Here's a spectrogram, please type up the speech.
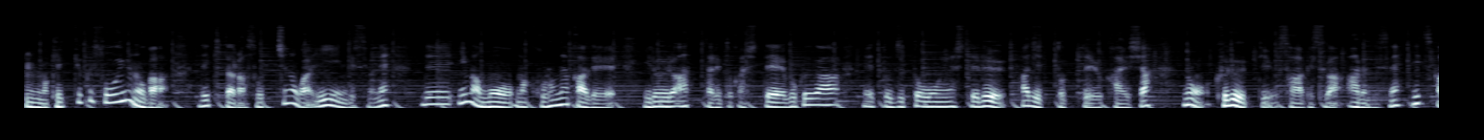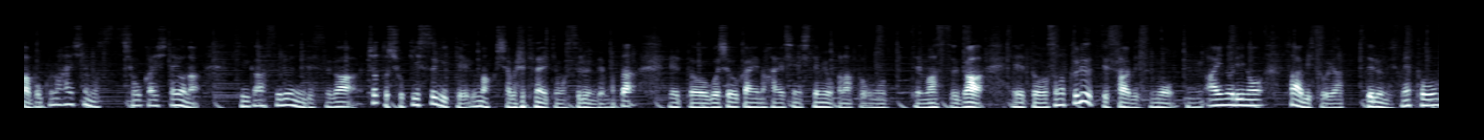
まあ、結局そういうのができたらそっちのがいいんですよね。で今も、まあ、コロナ禍でいろいろあったりとかして僕が、えっと、ずっと応援してるアジットっていう会社のクルーっていうサービスがあるんですね。いつか僕の配信でも紹介したような気がするんですがちょっと初期すぎてうまく喋れてない気もするんでまた、えっと、ご紹介の配信してみようかなと思ってますが、えっと、そのクルーっていうサービスも、相乗りのサービスをやってるんですね。東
